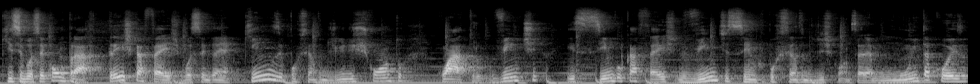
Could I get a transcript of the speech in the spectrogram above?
que se você comprar 3 cafés, você ganha 15% de desconto, 4, 20 e 5 cafés, 25% de desconto. Sério, é muita coisa.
